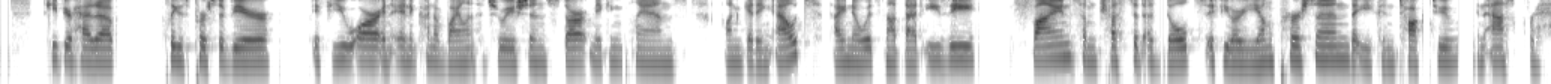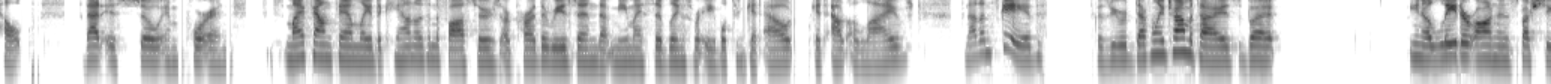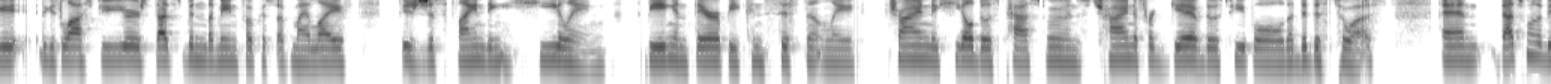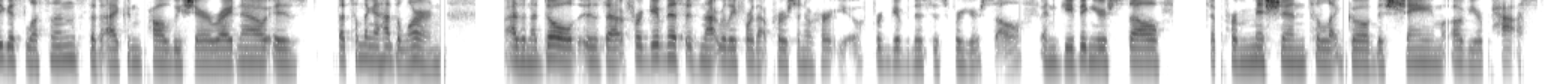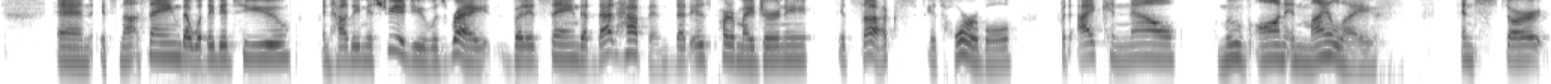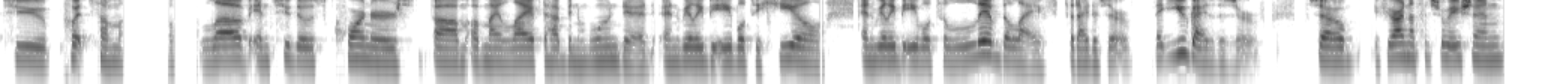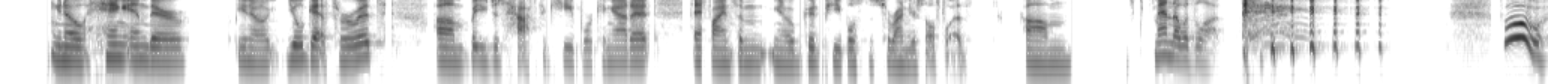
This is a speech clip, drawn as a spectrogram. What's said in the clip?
Keep your head up. Please persevere. If you are in any kind of violent situation, start making plans on getting out. I know it's not that easy find some trusted adults if you are a young person that you can talk to and ask for help. That is so important. My found family, the Quijanos and the Fosters, are part of the reason that me and my siblings were able to get out, get out alive, not unscathed, because we were definitely traumatized, but you know, later on, and especially these last few years, that's been the main focus of my life is just finding healing, being in therapy consistently, trying to heal those past wounds, trying to forgive those people that did this to us. And that's one of the biggest lessons that I can probably share right now is that's something I had to learn as an adult is that forgiveness is not really for that person who hurt you. Forgiveness is for yourself and giving yourself the permission to let go of the shame of your past. And it's not saying that what they did to you and how they mistreated you was right, but it's saying that that happened. That is part of my journey. It sucks. It's horrible, but I can now move on in my life and start to put some love into those corners um, of my life that have been wounded and really be able to heal and really be able to live the life that I deserve, that you guys deserve. So if you're in that situation, you know, hang in there, you know you'll get through it um, but you just have to keep working at it and find some you know good people to surround yourself with um, man that was a lot Woo!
